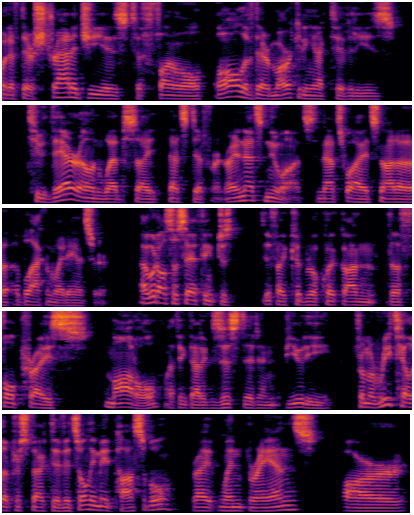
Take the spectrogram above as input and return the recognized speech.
but if their strategy is to funnel all of their marketing activities to their own website, that's different, right? And that's nuanced. And that's why it's not a, a black and white answer. I would also say, I think just if I could real quick on the full price model, I think that existed in beauty. from a retailer perspective, it's only made possible, right, when brands are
